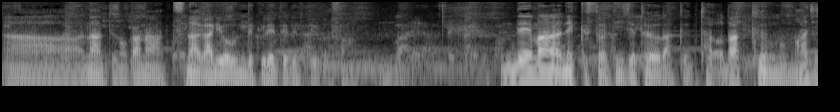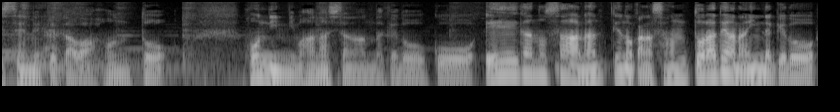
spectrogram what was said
あなんていうのかな、つながりを生んでくれてるっていうかさ、うんで、まあ、ネクストは DJ 豊田君。豊田君もマジ攻めてたわ、本当。本人にも話したなんだけど、こう、映画のさ、なんていうのかな、サントラではないんだけど、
